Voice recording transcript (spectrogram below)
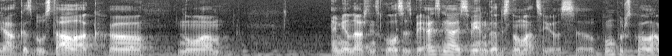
jā, kas būs tālāk. No Emīļa Dārziņas skolas es biju aizgājis, vienu gadu es nomācījos Pumpuru skolā.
